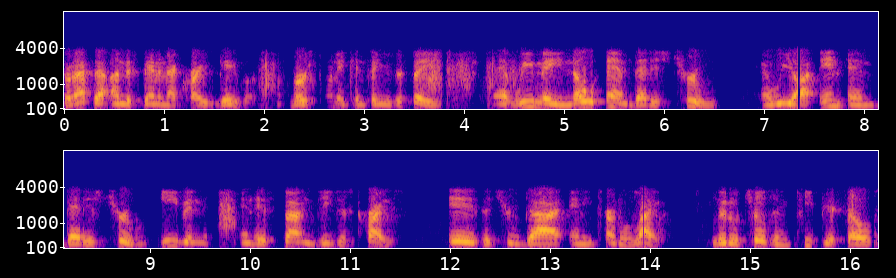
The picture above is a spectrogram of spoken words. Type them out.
So that's that understanding that Christ gave us. Verse 20 continues to say, that we may know him that is true, and we are in him that is true, even in his Son Jesus Christ, is the true God and eternal life. Little children, keep yourselves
